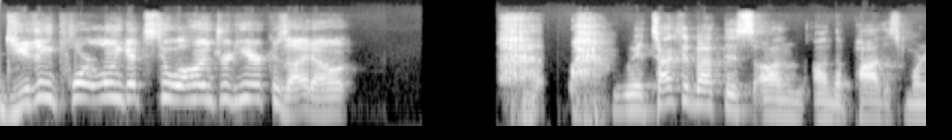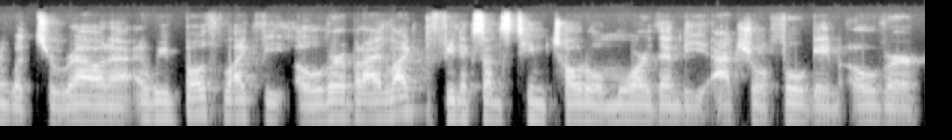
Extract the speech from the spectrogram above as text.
Do you think Portland gets to 100 here? Because I don't. we talked about this on on the pod this morning with Terrell, and, I, and we both like the over, but I like the Phoenix Suns team total more than the actual full game over.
